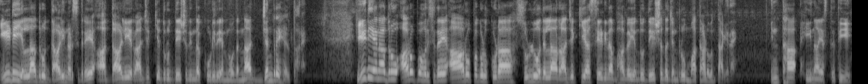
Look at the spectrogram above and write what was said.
ಇಡಿ ಎಲ್ಲಾದರೂ ದಾಳಿ ನಡೆಸಿದರೆ ಆ ದಾಳಿ ರಾಜಕೀಯ ದುರುದ್ದೇಶದಿಂದ ಕೂಡಿದೆ ಅನ್ನೋದನ್ನು ಜನರೇ ಹೇಳ್ತಾರೆ. ಇಡಿ ಏನಾದರೂ ಆರೋಪ ಹೊರಿಸಿದರೆ ಆ ಆರೋಪಗಳು ಕೂಡ ಸುಳ್ಳು, ಅದೆಲ್ಲ ರಾಜಕೀಯ ಸೇಡಿನ ಭಾಗ ಎಂದು ದೇಶದ ಜನರು ಮಾತಾಡುವಂತಾಗಿದೆ. ಇಂತಹ ಹೀನಾಯ ಸ್ಥಿತಿ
